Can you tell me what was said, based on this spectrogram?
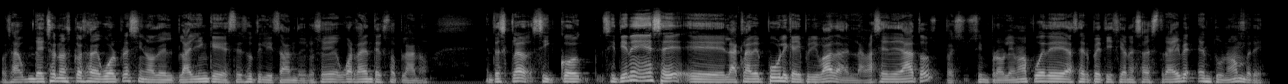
O sea, de hecho no es cosa de WordPress, sino del plugin que estés utilizando y lo suele guardar en texto plano. Entonces, claro, si, si tiene ese, eh, la clave pública y privada en la base de datos, pues sin problema puede hacer peticiones a Stripe en tu nombre.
